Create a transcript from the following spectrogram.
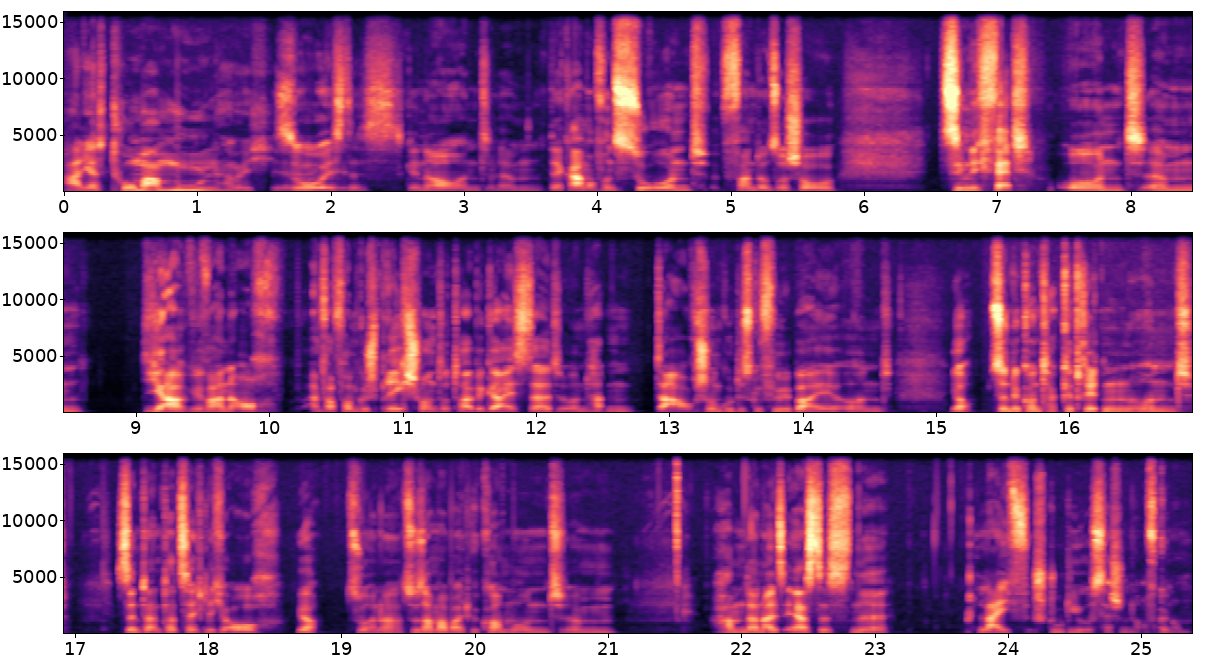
Alias Thomas Moon habe ich. Äh, so ist es, genau. Und ähm, der kam auf uns zu und fand unsere Show ziemlich fett. Und ähm, ja, wir waren auch einfach vom Gespräch schon total begeistert und hatten da auch schon ein gutes Gefühl bei und ja, sind in Kontakt getreten und sind dann tatsächlich auch ja, zu einer Zusammenarbeit gekommen und ähm, haben dann als erstes eine Live-Studio-Session aufgenommen.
